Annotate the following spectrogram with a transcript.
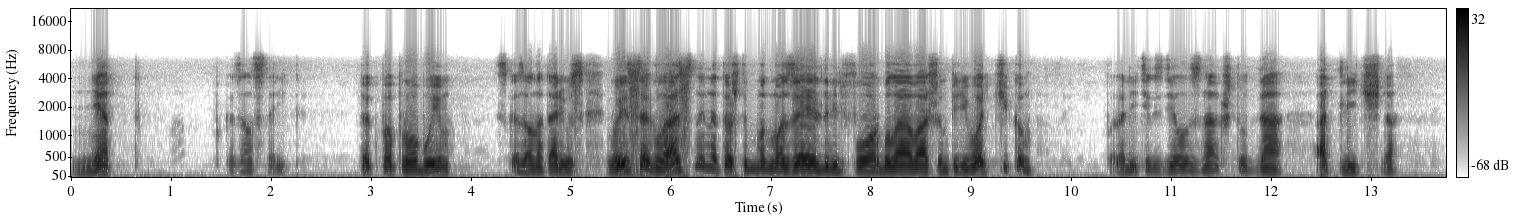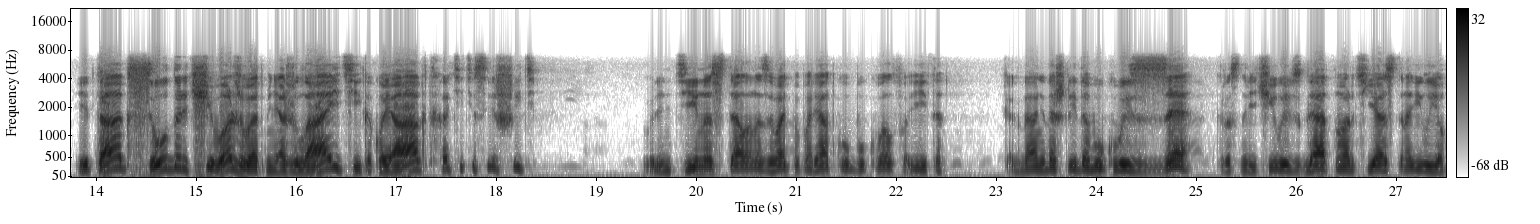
Нет, — показал старик. Так попробуем, — сказал нотариус. Вы согласны на то, чтобы мадемуазель де Вильфор была вашим переводчиком? Паралитик сделал знак, что да. Отлично. Итак, сударь, чего же вы от меня желаете и какой акт хотите совершить? Валентина стала называть по порядку буквы алфавита. Когда они дошли до буквы «З», красноречивый взгляд Нуартье остановил ее.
